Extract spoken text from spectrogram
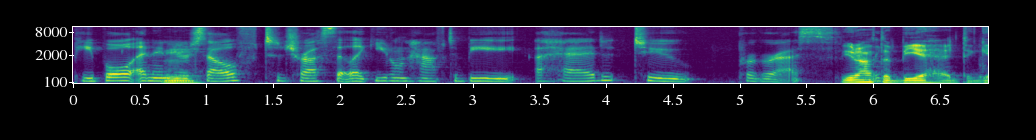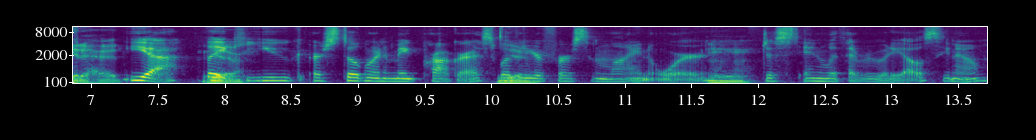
people and Mm. in yourself to trust that like you don't have to be ahead to progress. You don't have to be ahead to get ahead. Yeah, like Yeah. you are still going to make progress whether Yeah. you're first in line or Mhm. just in with everybody else, you know.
